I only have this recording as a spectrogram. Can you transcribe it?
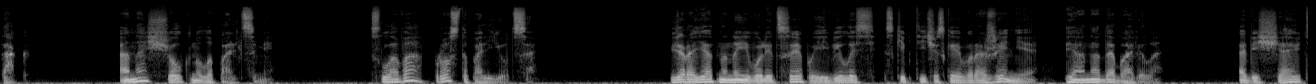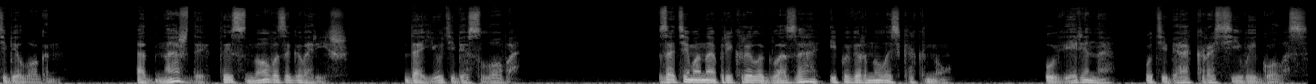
так. Она щелкнула пальцами. Слова просто польются. Вероятно, на его лице появилось скептическое выражение, и она добавила: "Обещаю тебе, Логан, однажды ты снова заговоришь". Даю тебе слово». Затем она прикрыла глаза и повернулась к окну. «Уверена, у тебя красивый голос».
